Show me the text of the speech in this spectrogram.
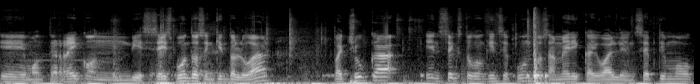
eh, Monterrey con 16 puntos en quinto lugar, Pachuca en sexto con 15 puntos, América igual en séptimo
